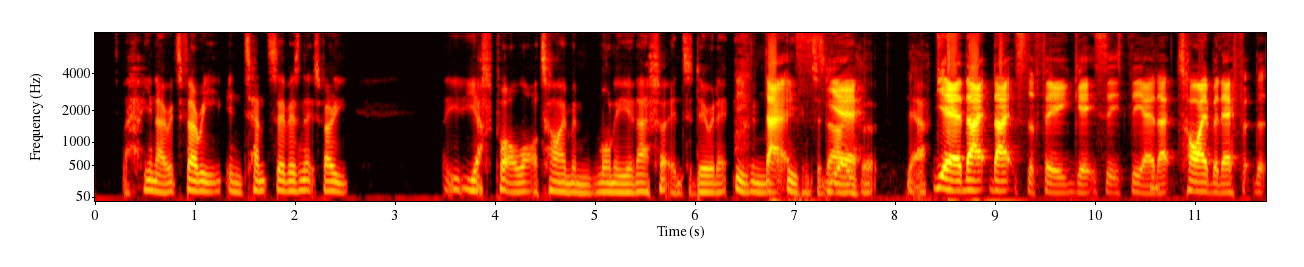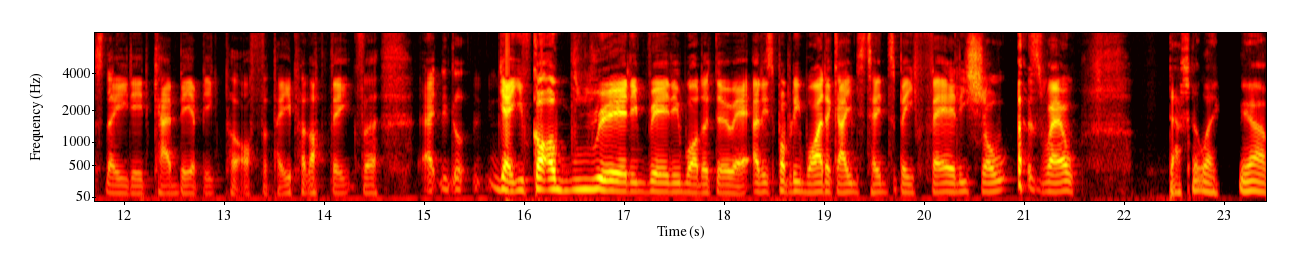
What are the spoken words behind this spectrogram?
you know, it's very intensive, isn't it? It's very. You have to put a lot of time and money and effort into doing it, even That's- even today. yeah. But yeah, Yeah, that that's the thing. It's, it's yeah, that time and effort that's needed can be a big put off for people. I think for uh, yeah, you've got to really, really want to do it, and it's probably why the games tend to be fairly short as well. definitely. Yeah.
